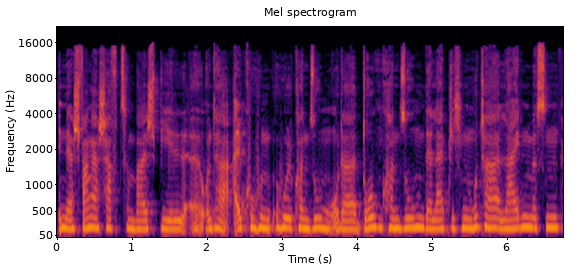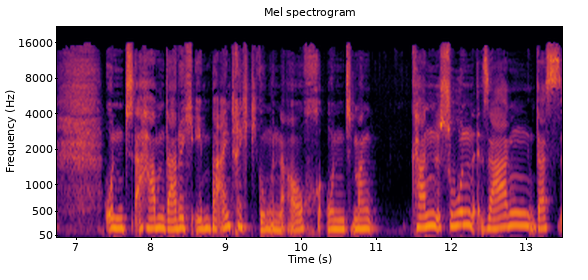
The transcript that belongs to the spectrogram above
in der Schwangerschaft zum Beispiel äh, unter Alkoholkonsum oder Drogenkonsum der leiblichen Mutter leiden müssen und haben dadurch eben Beeinträchtigungen auch. Und man kann schon sagen, dass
